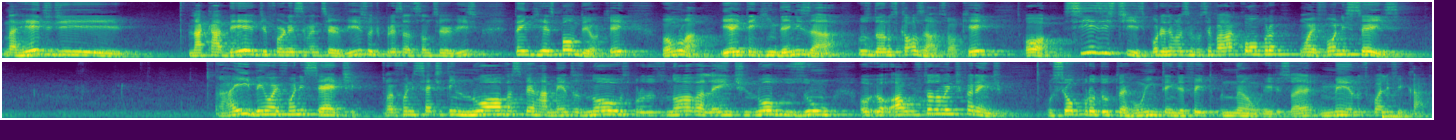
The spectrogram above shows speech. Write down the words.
na rede de. na cadeia de fornecimento de serviço ou de prestação de serviço tem que responder, ok? Vamos lá. E aí tem que indenizar os danos causados, ok? Ó, se existisse, por exemplo, assim, você vai lá compra um iPhone 6 Aí vem o iPhone 7. O iPhone 7 tem novas ferramentas, novos produtos, nova lente, novo zoom, algo totalmente diferente. O seu produto é ruim, tem defeito? Não, ele só é menos qualificado.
